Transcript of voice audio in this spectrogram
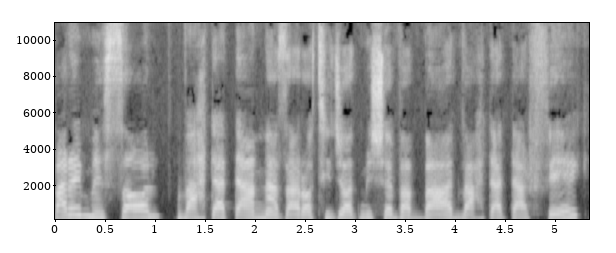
برای مثال وحدت در نظرات ایجاد میشه و بعد وحدت در فکر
